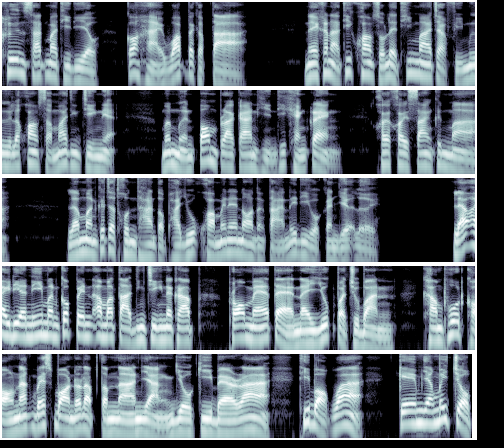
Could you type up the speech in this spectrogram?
คลื่นซัดมาทีเดียว ก็หายวับไปกับตา ในขณะที่ความสำเร็จที่มาจากฝีมือและความสามารถจริงๆเนี่ยมันเหมือนป้อมปราการหินที่แข็งแกร่ง ค่อยๆ สร้างขึ้นมา แล้วมันก็จะทนทานต่อพายุความไม่แน่นอนต่างๆ ได้ดีกว่ากันเยอะเลย แล้วไอเดียนี้มันก็เป็นอมตะจริง ๆ นะครับ เพราะแม้แต่ในยุคปัจจุบันคำพูดของนักเบสบอลระดับตำนานอย่างโยกีเบราที่บอกว่าเกมยังไม่จบ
